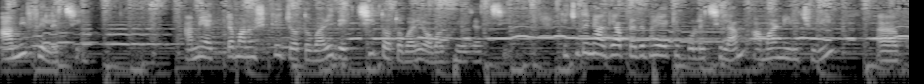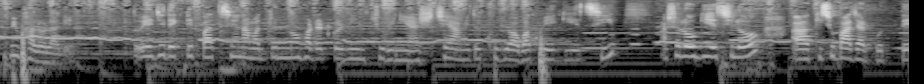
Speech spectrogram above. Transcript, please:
আমি ফেলেছি। আমি একটা মানুষকে যতবারই দেখছি, ততবারই অবাক হয়ে যাচ্ছি। কিছুদিন আগে আপনাদের ভাইয়াকে বলেছিলাম, আমার নীলচুরি খুবই ভালো লাগে। তো এই যে দেখতে পাচ্ছেন, আমার জন্য হঠাৎ করে নীল চুড়ি নিয়ে আসছে। আমি তো খুবই অবাক হয়ে গিয়েছি। আসলে ও গিয়েছিল কিছু বাজার করতে।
